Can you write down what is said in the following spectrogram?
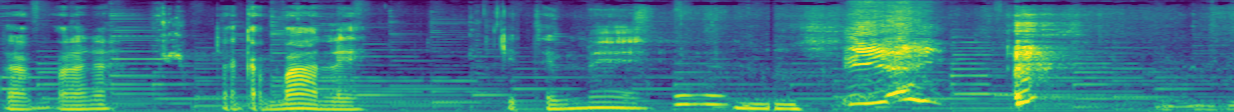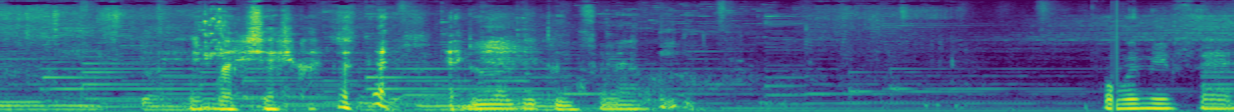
แบบอะไรนะอยากกลับบ้านเลยคิดถึงแม่ไม่ใช่ดูคิดถึงแฟนผมไม่มีแฟน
